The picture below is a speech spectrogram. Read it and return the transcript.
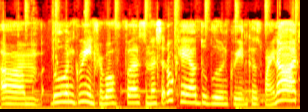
um, blue and green for both of us, and I said okay, I'll do blue and green because why not?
